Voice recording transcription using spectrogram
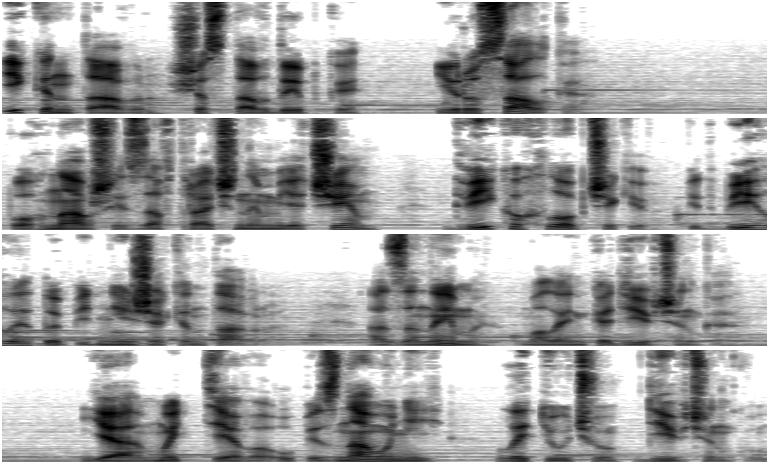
і кентавр, що став дибки, і русалка. Погнавшись за втраченим м'ячем, двійко хлопчиків підбігли до підніжжя кентавра, а за ними маленька дівчинка. Я миттєво упізнав у ній летючу дівчинку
